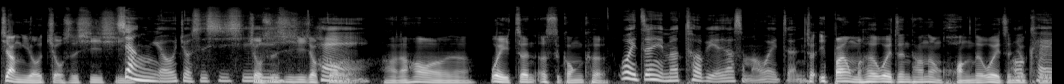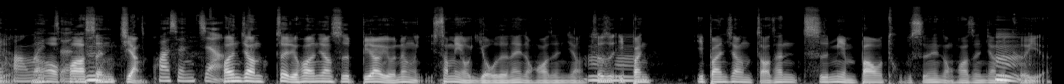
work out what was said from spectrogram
酱油九十 CC，酱油九十 CC，九十 CC 就够了嘿啊。然后呢，味增二十公克，味增有没有特别叫什么味增？就一般我们喝味增汤那种黄的味增就可以 OK，了。黄味增然后花生嗯酱，花生酱花，生酱这里花生酱是不要有那种上面有油的那种花生酱，嗯就是一般一般像早餐吃面包、吐司那种花生酱就可以了。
